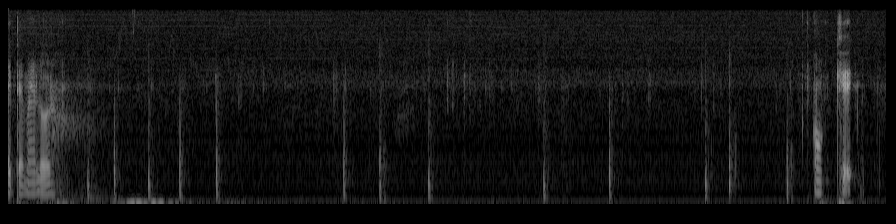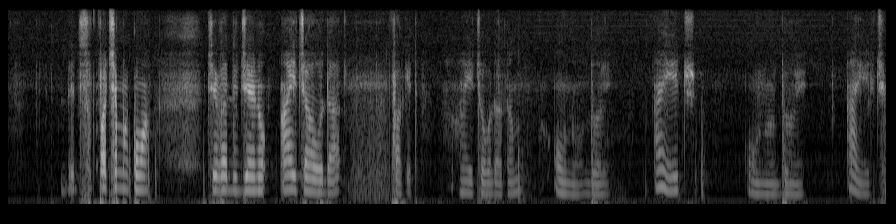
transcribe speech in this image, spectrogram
itemelor. Ok. Deci să facem acum ceva de genul aici o dată. Fuck it. Aici o dată. 1, 2. Aici. 1, 2. Aici.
